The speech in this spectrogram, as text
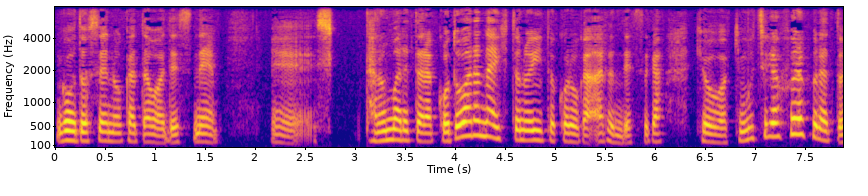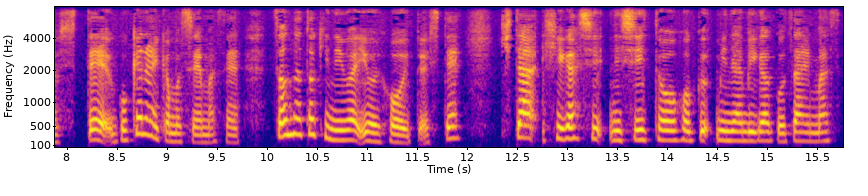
ゴード星の方はですねえー、頼まれたら断らない人のいいところがあるんですが今日は気持ちがふらふらとして動けないかもしれません。そんな時には良い方位として北東西東北南がございます。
